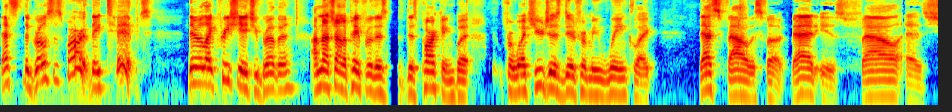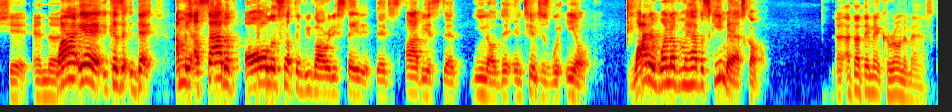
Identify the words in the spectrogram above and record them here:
That's the grossest part. They tipped. They were like, "Appreciate you, brother. I'm not trying to pay for this this parking, but for what you just did for me, wink. Like, that's foul as fuck. That is foul as shit. And the Why? Yeah, because that. I mean, aside of all the stuff that we've already stated, that it's obvious that you know the intentions were ill. Why did one of them have a ski mask on? I, I thought they meant Corona mask.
